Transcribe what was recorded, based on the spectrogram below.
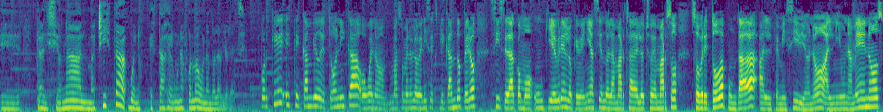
eh, tradicional, machista, bueno, estás de alguna forma abonando la violencia. ¿Por qué este cambio de tónica? O bueno, más o menos lo venís explicando, pero sí se da como un quiebre en lo que venía siendo la marcha del 8 de marzo, sobre todo apuntada al femicidio, ¿no? Al ni una menos,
